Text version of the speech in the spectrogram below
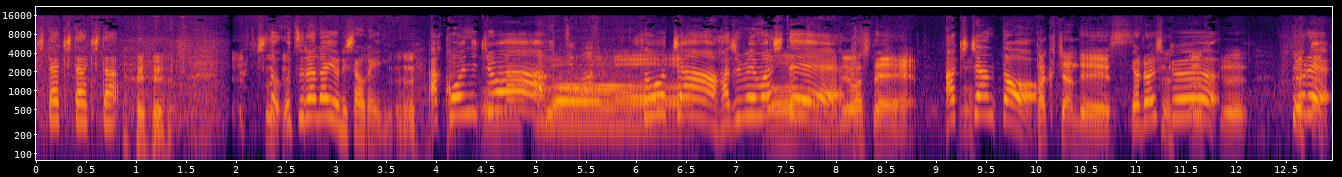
来た来た来た。ちょっと映らないようにした方がいい？あ、こんにちは。そうちゃん、はじめまして。はじめまして。あきちゃんと。たくちゃんです。よろしく。これ、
